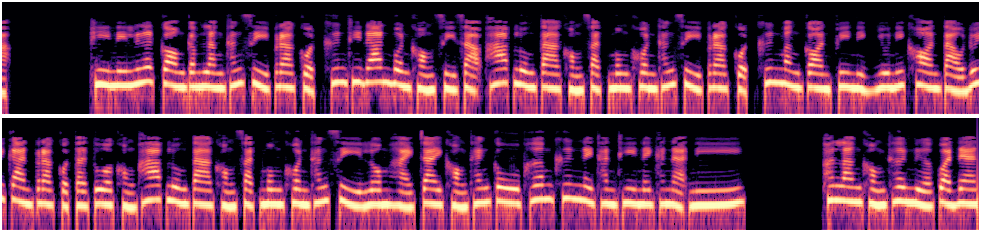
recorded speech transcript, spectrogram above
ะ พีในเลือดกองกำลังทั้งสี่ปรากฏขึ้นที่ด้านบนของศีรษะภาพลวงตาของสัตว์มงคลทั้งสี่ปรากฏขึ้นมังกรฟีนิกซ์ยูนิคอร์นเต่าด้วยการปรากฏต่ตัวของภาพลวงตาของสัตว์มงคลทั้งสี่ลมหายใจของแทงกูเพิ่มขึ้นในทันทีในขณะนี้ พลังของเธอเหนือกว่าแดน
